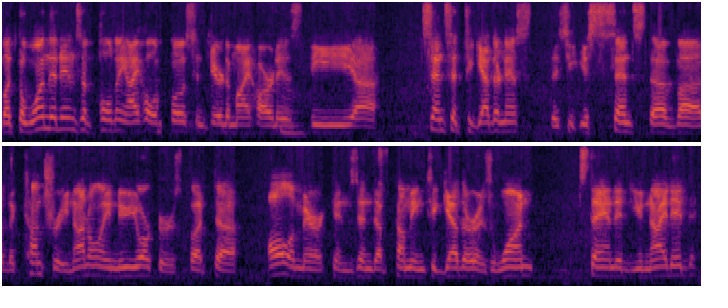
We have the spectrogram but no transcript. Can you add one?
But the one that ends up holding, I hold close and dear to my heart, is hmm. the uh, sense of togetherness, this sense of uh, the country, not only New Yorkers, but uh, all Americans end up coming together as one, standing united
